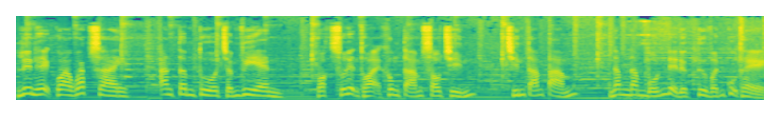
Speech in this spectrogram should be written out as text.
Liên hệ qua website antamtour.vn hoặc số điện thoại 0869 988 554 để được tư vấn cụ thể.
